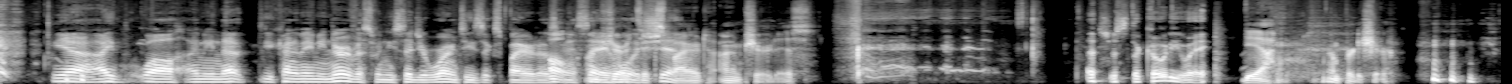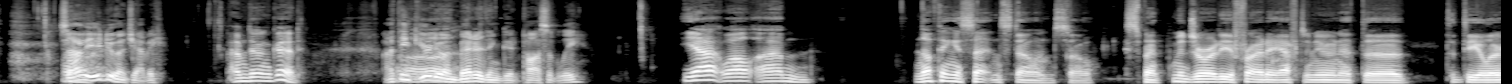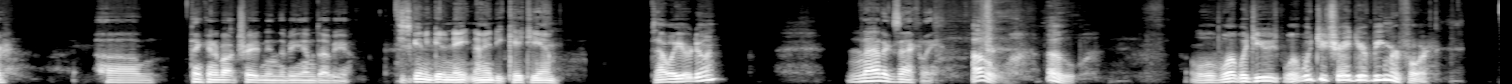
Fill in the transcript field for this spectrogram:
Yeah, I well, I mean that you kind of made me nervous when you said your warranty's expired. I was oh, going to say, I'm sure holy it's shit, expired. I'm sure it is. that's just the Cody way. Yeah, I'm pretty sure. so how Oh. are you doing, Chappie? I'm doing good. I think you're Uh, doing better than good, possibly. Yeah, well, um, nothing is set in stone. So spent majority of Friday afternoon at the the dealer, um, thinking about trading in the BMW. He's going to get an 890 KTM. Is that what you were doing? Not exactly. Oh, oh. Well, what would you what would you trade your Beamer for?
